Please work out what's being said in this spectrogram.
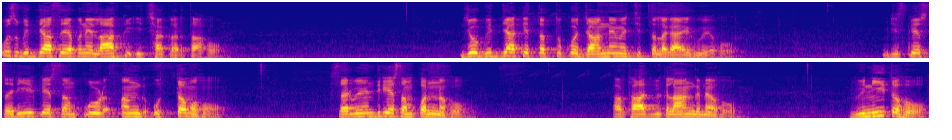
उस विद्या से अपने लाभ की इच्छा करता हो। जो विद्या के तत्व को जानने में चित्त लगाए हुए हो। जिसके शरीर के संपूर्ण अंग उत्तम हो, सर्वेंद्रिय संपन्न हो, अर्थात विकलांग न हो, विनीत हो,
